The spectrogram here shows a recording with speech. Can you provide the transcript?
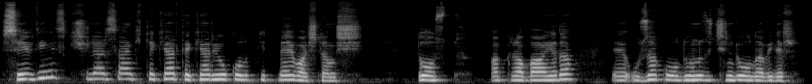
Sevdiğiniz kişiler sanki teker teker yok olup gitmeye başlamış. Dost, akraba ya da e, uzak olduğunuz için de olabilir.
